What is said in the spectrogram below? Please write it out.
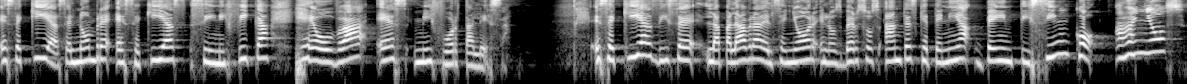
Ezequías, el nombre Ezequías significa Jehová es mi fortaleza. Ezequías dice la palabra del Señor en los versos antes que tenía 25 años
